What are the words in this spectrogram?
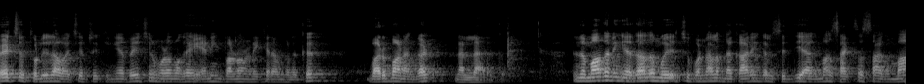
பேச்சு தொழிலாக வச்சிட்ருக்கீங்க பேச்சின் மூலமாக ஏர்னிங் பண்ணணும்னு நினைக்கிறவங்களுக்கு வருமானங்கள் நல்லா இருக்குது இந்த மாதம் நீங்கள் ஏதாவது முயற்சி பண்ணாலும் அந்த காரியங்கள் சித்தி ஆகுமா சக்ஸஸ் ஆகுமா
